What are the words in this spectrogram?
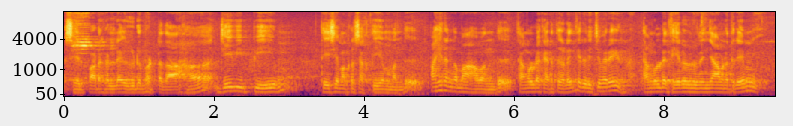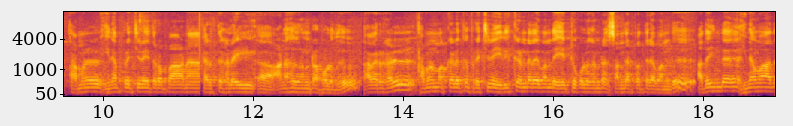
செயல்பாடுகளில் ஈடுபட்டதாக ஜேவிபியும் தேசிய மக்கள் சக்தியும் வந்து பகிரங்கமாக வந்து தங்களுடைய கருத்துக்களை தெரிவித்து வருகின்றனர் தங்களுடைய தேர்தல் விஞ்ஞாபனத்திலேயும் தமிழ் இனப்பிரச்சினை தொடர்பான கருத்துக்களை அணுகுகின்ற பொழுது அவர்கள் தமிழ் மக்களுக்கு பிரச்சனை இருக்கின்றதை வந்து ஏற்றுக்கொள்கின்ற சந்தர்ப்பத்தில் வந்து அது இந்த இனவாத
